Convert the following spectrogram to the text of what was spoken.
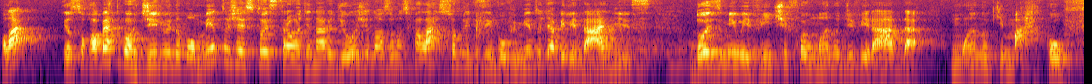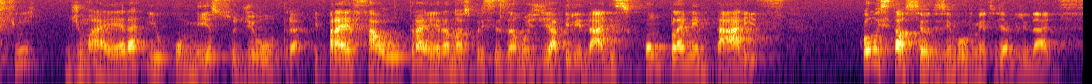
Olá, eu sou Roberto Gordilho e no Momento Gestor Extraordinário de hoje nós vamos falar sobre desenvolvimento de habilidades. 2020 foi um ano de virada, um ano que marcou o fim de uma era e o começo de outra. E para essa outra era nós precisamos de habilidades complementares. Como está o seu desenvolvimento de habilidades?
